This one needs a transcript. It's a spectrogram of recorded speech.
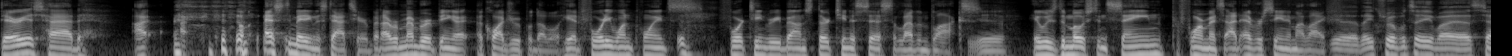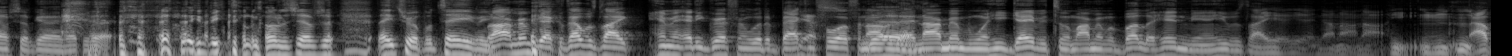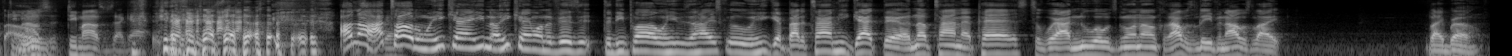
Darius had, I, I, I'm estimating the stats here, but I remember it being a, a quadruple double. He had 41 points, 14 rebounds, 13 assists, 11 blocks. Yeah. It was the most insane performance I'd ever seen in my life. Yeah, they triple team my ass championship game after that. we beat them to go to the championship. They triple team me. But I remember that because that was like him and Eddie Griffin with a back and forth and all Yeah. of that. And I remember when he gave it to him, I remember Butler hitting me and he was like, yeah, yeah, no, no, no. He, mm-hmm. I, D I Miles, was, D Miles was that guy. oh no, I told him when he came, you know, he came on a visit to DePaul when he was in high school. When he get by the time he got there, enough time had passed to where I knew what was going on because I was leaving. I was like, like, bro,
